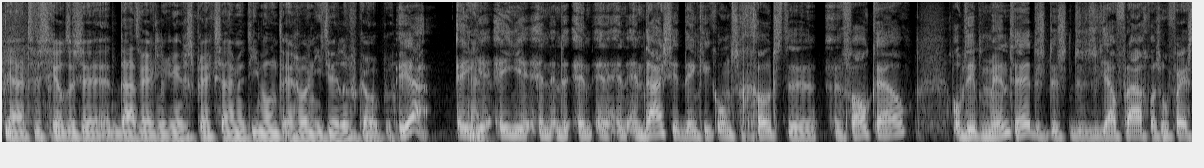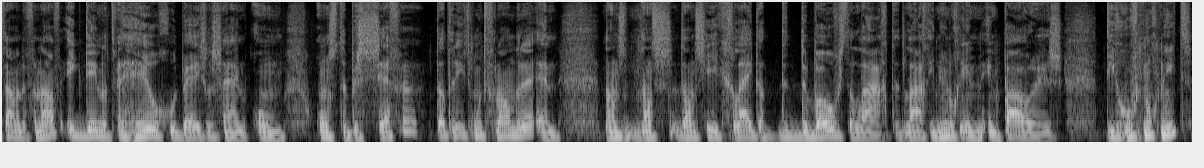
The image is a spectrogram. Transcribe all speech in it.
Ja, het verschil tussen daadwerkelijk in gesprek zijn met iemand en gewoon iets willen verkopen. Ja, en, je, en, je, en, en, en, en, daar zit denk ik onze grootste uh, valkuil op dit moment. Hè. Dus, dus, dus jouw vraag was hoe ver staan we er vanaf? Ik denk dat we heel goed bezig zijn om ons te beseffen dat er iets moet veranderen. En dan, dan, dan zie ik gelijk dat de, de bovenste laag, de laag die nu nog in, in power is, die hoeft nog niet.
